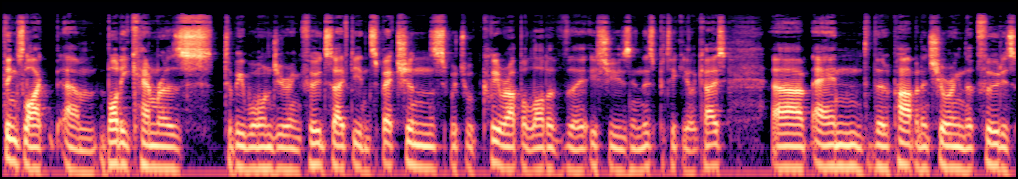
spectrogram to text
things like um, body cameras to be worn during food safety inspections, which will clear up a lot of the issues in this particular case uh, and the department ensuring that food is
